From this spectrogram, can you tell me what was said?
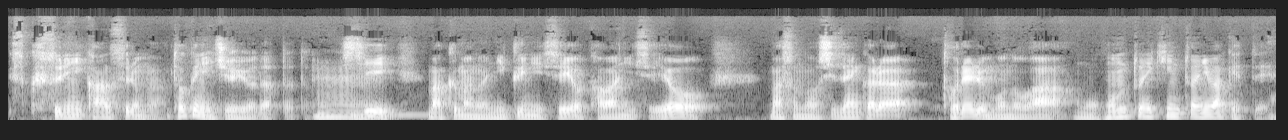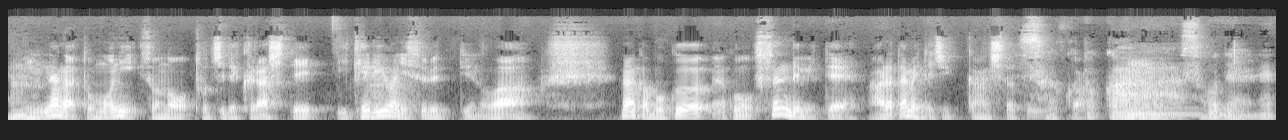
薬に関するものは特に重要だったと思うし、まあ熊の肉にせよ、皮にせよ、まあその自然から取れるものはもう本当に均等に分けて、うんみんなが共にその土地で暮らしていけるようにするっていうのは、なんか僕はこう住んでみて改めて実感したというそういうか。ことか、そうだよね。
